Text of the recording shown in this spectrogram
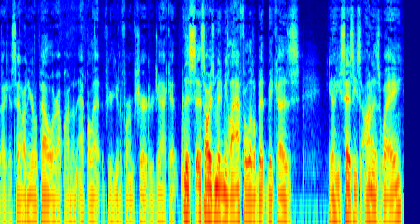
like I said, on your lapel or up on an epaulette of your uniform shirt or jacket. This it's always made me laugh a little bit because, you know, he says he's on his way,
